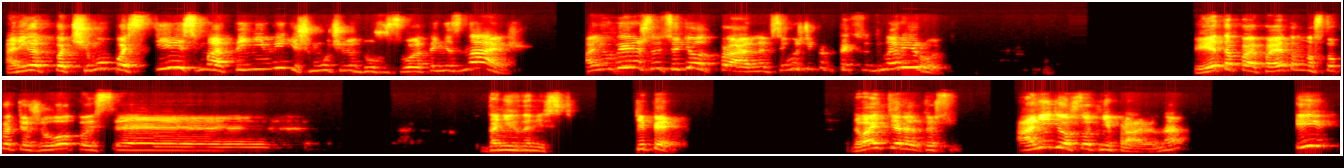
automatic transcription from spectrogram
Они говорят, почему постились мы, а ты не видишь, мучили душу свою, а ты не знаешь. Они уверены, что все делают правильно, Всевышний как-то их игнорирует. И это поэтому настолько тяжело то есть, э, до них донести. Теперь, давайте, то есть, они делают что-то неправильно и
